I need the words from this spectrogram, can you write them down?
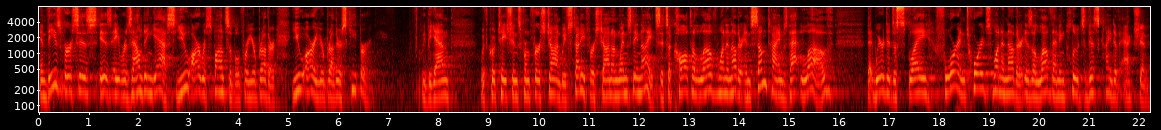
in these verses is a resounding yes. You are responsible for your brother. You are your brother's keeper. We began with quotations from 1 John. We've studied 1 John on Wednesday nights. It's a call to love one another. And sometimes that love that we're to display for and towards one another is a love that includes this kind of action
